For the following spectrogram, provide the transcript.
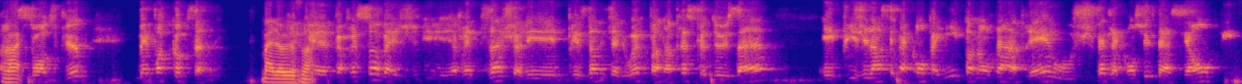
dans l'histoire du club, mais pas de Coupe Stanley. Malheureusement. Donc, euh, après ça, ben, après dix ans, je suis allé président des Alouettes pendant presque deux ans. Et puis, j'ai lancé ma compagnie pas longtemps après, où je fais de la consultation, puis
